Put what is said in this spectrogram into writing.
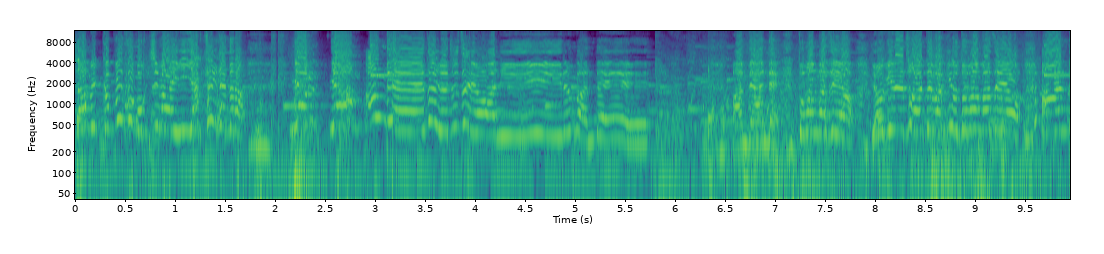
남의 거 뺏어 먹지 마 이 약탈자들아! 냠냠! 안돼! 살려주세요! 아니 이러면 안돼. 안돼 안돼. 도망가세요. 여기는 저한테 맡기고 도망가세요. 안돼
